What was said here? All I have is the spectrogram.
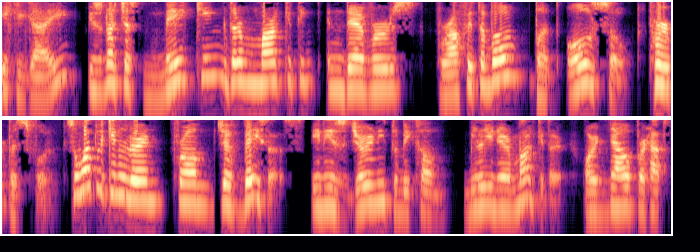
Ikigai is not just making their marketing endeavors profitable, but also purposeful. So what we can learn from Jeff Bezos in his journey to become millionaire marketer or now perhaps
